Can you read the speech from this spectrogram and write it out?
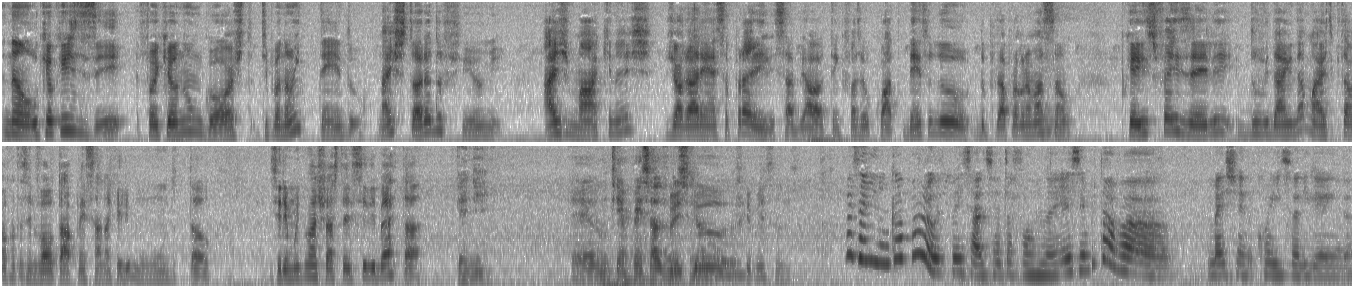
Não, o que eu quis dizer foi que eu não gosto, tipo, eu não entendo na história do filme as máquinas jogarem essa pra ele, sabe? Ó, tem que fazer o 4 dentro do, do- da programação. Porque isso fez ele duvidar ainda mais do que estava acontecendo, voltar a pensar naquele mundo e tal. Seria muito mais fácil dele se libertar. Entendi. É, eu não tinha pensado Foi isso nisso. que não. eu, eu fiquei pensando. Mas ele nunca parou de pensar de certa forma, né? Ele sempre tava mexendo com isso ali ainda.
